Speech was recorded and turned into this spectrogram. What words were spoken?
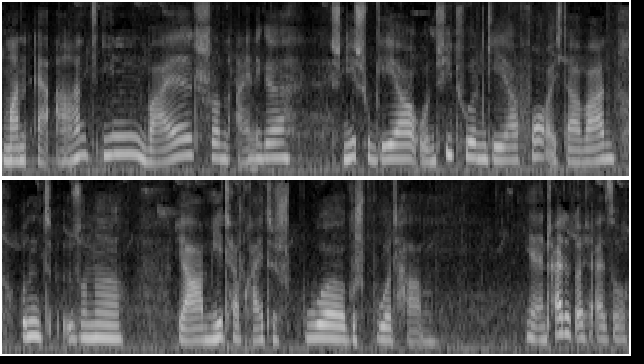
man erahnt ihn, weil schon einige Schneeschuhgeher und Skitourengeher vor euch da waren und so eine ja, meterbreite Spur gespurt haben. Ihr entscheidet euch also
